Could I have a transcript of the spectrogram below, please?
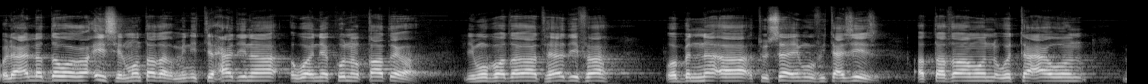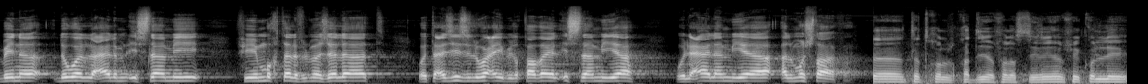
ولعل الدور الرئيسي المنتظر من اتحادنا هو أن يكون القاطرة لمبادرات هادفة وبناءة تساهم في تعزيز التضامن والتعاون بين دول العالم الإسلامي في مختلف المجالات وتعزيز الوعي بالقضايا الإسلامية والعالمية المشتركة. تدخل القضية الفلسطينية في كل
